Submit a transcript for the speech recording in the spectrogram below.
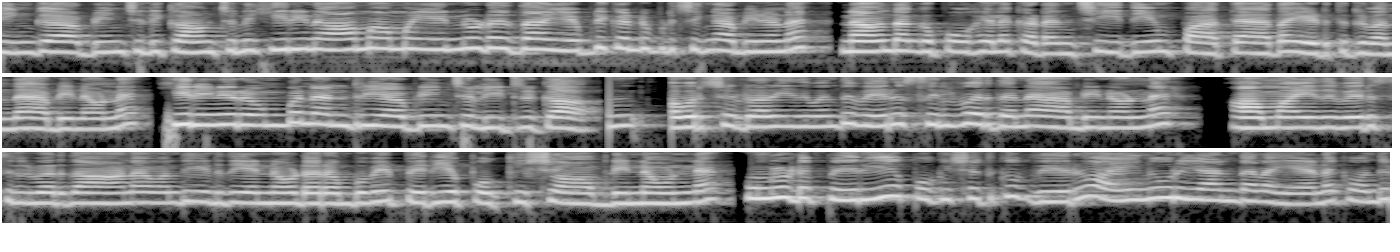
ரிங்கு அப்படின்னு சொல்லி காமிச்சோன்னே ஹீரோயின் ஆமாம் ஆமாம் என்னோட தான். எப்படி கண்டுபிடிச்சிங்க? அப்படின்னு நான் வந்து அங்கே போகையில கடந்துச்சு. இதையும் பார்த்தேன். அதான் எடுத்துட்டு வந்தேன். அப்படின்ன உடனே ஹீரோயின் ரொம்ப நன்றி அப்படின்னு சொல்லிட்டு இருக்கா. அவர் சொல்றாரு இது வந்து வெறும் சில்வர் தானே. தானே அப்படின்னோடனே ஆமாம் இது வெறும் சில்வர் தான். ஆனால் வந்து இது என்னோட ரொம்பவே பெரிய பொக்கிஷம். அப்படின்ன உடனே உங்களோட பெரிய பொக்கிஷத்துக்கு வெறும் ஐநூறு யான் தானே. எனக்கு வந்து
